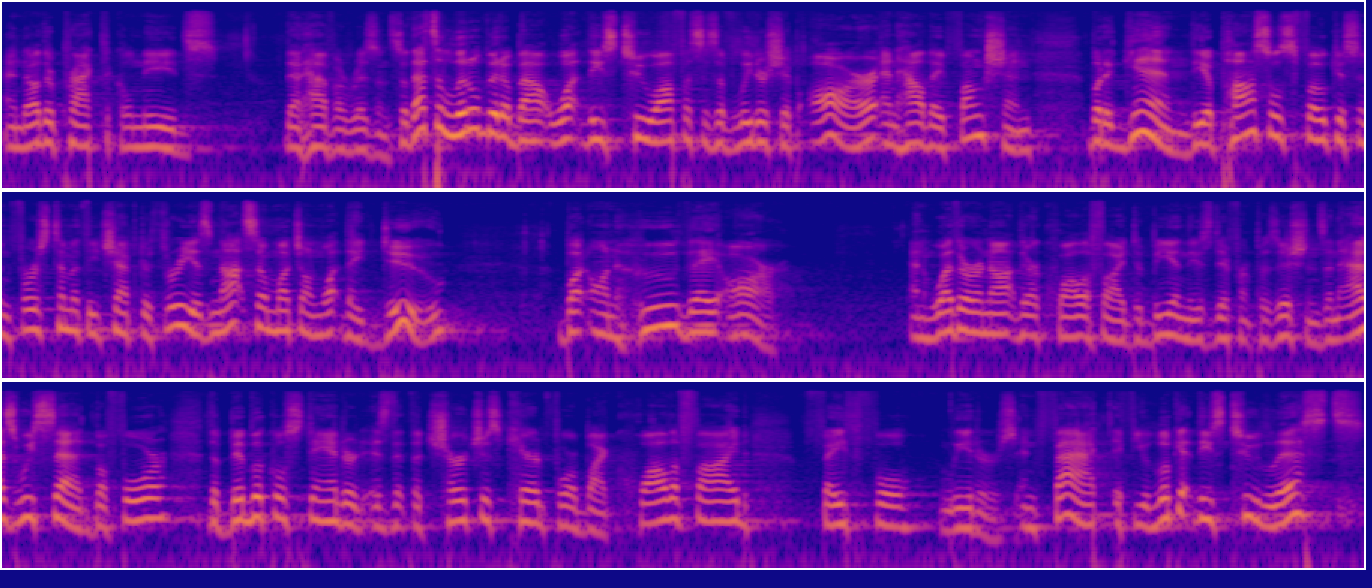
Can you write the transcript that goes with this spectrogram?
and other practical needs that have arisen. So that's a little bit about what these two offices of leadership are and how they function. But again, the apostles' focus in 1 Timothy chapter 3 is not so much on what they do, but on who they are and whether or not they're qualified to be in these different positions. And as we said before, the biblical standard is that the church is cared for by qualified, faithful leaders. In fact, if you look at these two lists,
